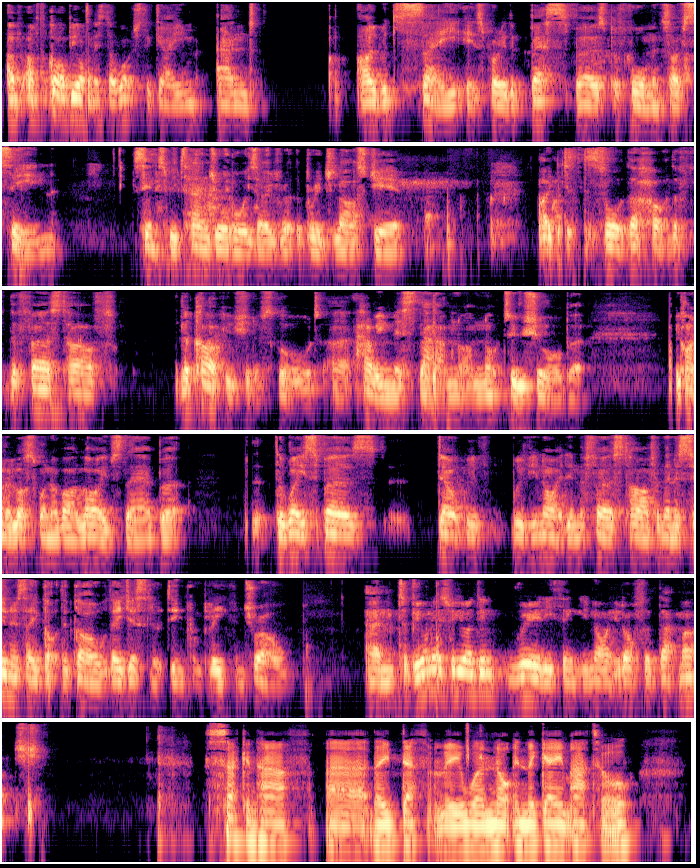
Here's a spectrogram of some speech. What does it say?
I've, I've got to be honest, I watched the game and I would say it's probably the best Spurs performance I've seen since we turned your boys over at the bridge last year. I just thought the the, the first half Lukaku should have scored. Uh, how he missed that, I'm not, I'm not too sure, but we kind of lost one of our lives there. But the, the way Spurs dealt with, with United in the first half, and then as soon as they got the goal, they just looked in complete control. And to be honest with you, I didn't really think United offered that much. Second half, uh, they definitely were not in the game at all.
